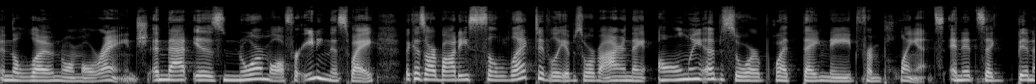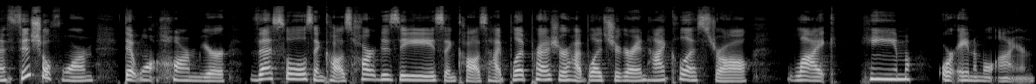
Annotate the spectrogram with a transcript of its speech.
in the low normal range. And that is normal for eating this way because our bodies selectively absorb iron. They only absorb what they need from plants. And it's a beneficial form that won't harm your vessels and cause heart disease and cause high blood pressure, high blood sugar, and high cholesterol, like heme or animal iron.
